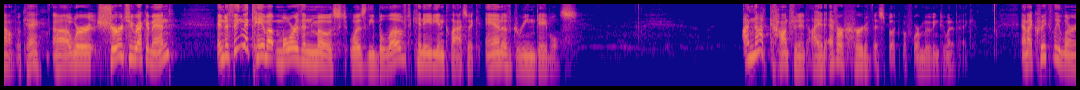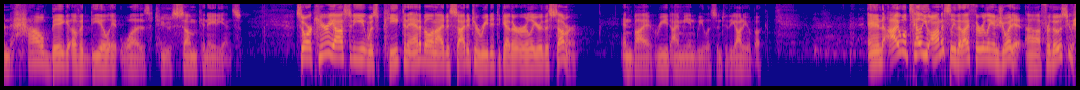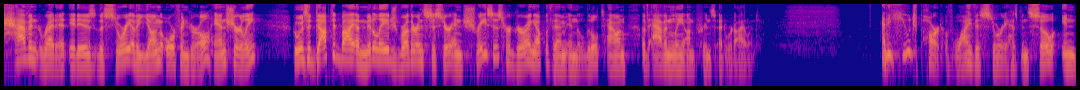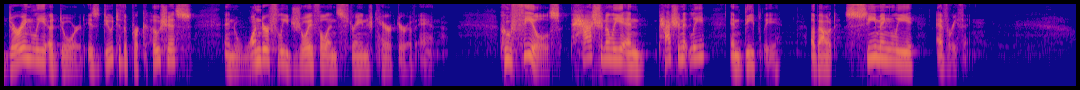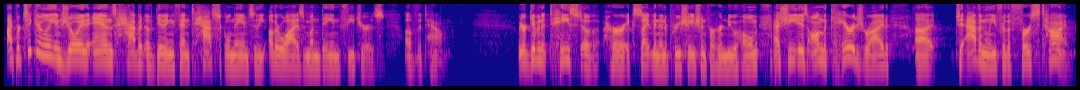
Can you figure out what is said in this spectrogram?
Oh, okay. Uh, we're sure to recommend. And the thing that came up more than most was the beloved Canadian classic, Anne of Green Gables. I'm not confident I had ever heard of this book before moving to Winnipeg. And I quickly learned how big of a deal it was to some Canadians. So our curiosity was piqued, and Annabelle and I decided to read it together earlier this summer. And by read, I mean we listened to the audiobook. And I will tell you honestly that I thoroughly enjoyed it. Uh, for those who haven't read it, it is the story of a young orphan girl, Anne Shirley, who is adopted by a middle aged brother and sister and traces her growing up with them in the little town of Avonlea on Prince Edward Island. And a huge part of why this story has been so enduringly adored is due to the precocious and wonderfully joyful and strange character of Anne, who feels passionately and passionately and deeply about seemingly everything. I particularly enjoyed Anne's habit of giving fantastical names to the otherwise mundane features of the town. We are given a taste of her excitement and appreciation for her new home as she is on the carriage ride uh, to Avonlea for the first time.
